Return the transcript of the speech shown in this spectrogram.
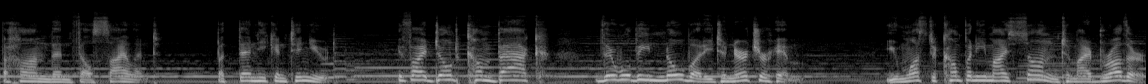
The Khan then fell silent, but then he continued, If I don't come back, there will be nobody to nurture him. You must accompany my son to my brother.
